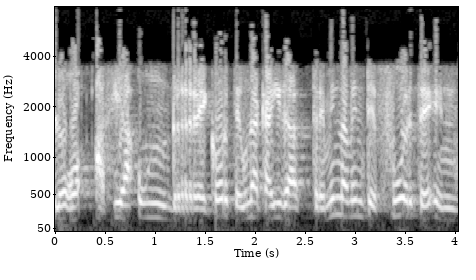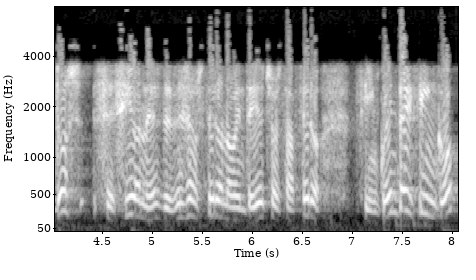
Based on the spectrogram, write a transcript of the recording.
Luego hacía un recorte, una caída tremendamente fuerte en dos sesiones, desde esos 0,98 hasta 0,55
